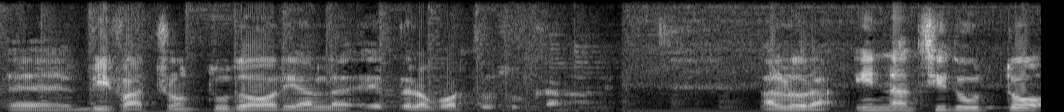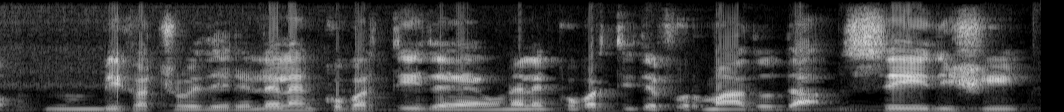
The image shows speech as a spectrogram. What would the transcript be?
eh, vi faccio un tutorial e ve lo porto sul canale. Allora innanzitutto mh, mm, vi faccio vedere. L'elenco partite è un elenco partite formato da 16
